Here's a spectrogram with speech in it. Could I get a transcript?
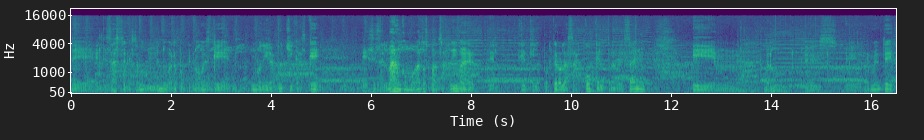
del desastre que estamos viviendo, ¿verdad? Porque no es que uno diga, chicas, que eh, se salvaron como gatos panza arriba, que el portero la sacó, que el travesaño, eh, bueno, es eh, realmente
